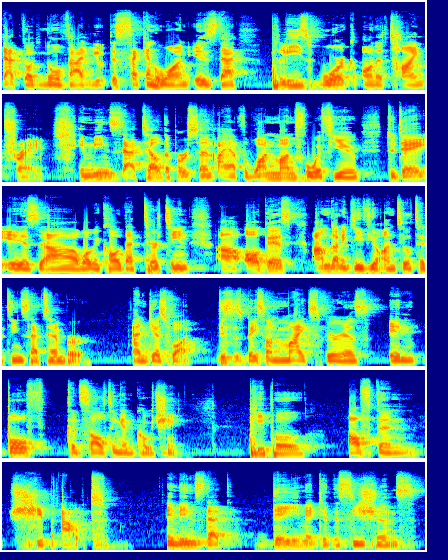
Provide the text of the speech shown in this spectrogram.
That got no value. The second one is that please work on a time frame. It means that tell the person, I have one month with you. Today is uh, what we call that 13 uh, August. I'm going to give you until 13 September. And guess what? This is based on my experience in both consulting and coaching. People often ship out. It means that they make decisions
